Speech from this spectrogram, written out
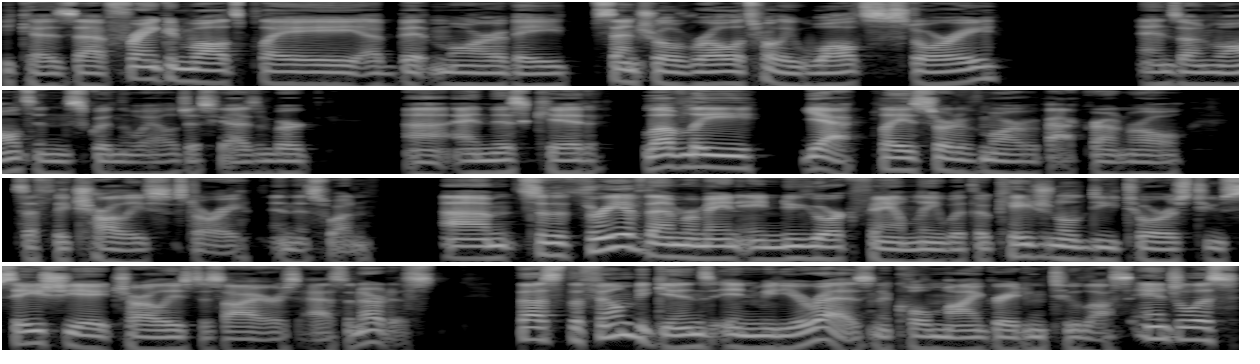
because uh, Frank and Waltz play a bit more of a central role. It's probably Walt's story, ends on Walt and Squid and the Whale, Jesse Eisenberg. Uh, and this kid, lovely, yeah, plays sort of more of a background role. It's definitely Charlie's story in this one. Um, so the three of them remain a New York family with occasional detours to satiate Charlie's desires as an artist. Thus, the film begins in media res, Nicole migrating to Los Angeles,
